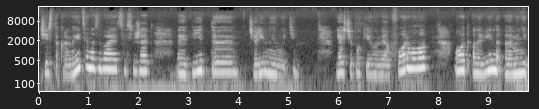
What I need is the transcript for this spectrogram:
чиста краниця називається сюжет е, від е, чарівної миті. Я ще поки його не оформила, от, але він е, мені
